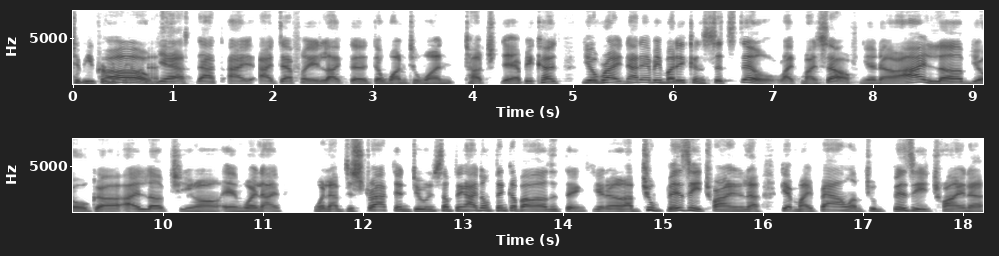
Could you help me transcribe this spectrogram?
to be perfectly oh, honest. yes, that I I definitely like the the one to one touch there because you're right. Not everybody can sit still like myself. You know, I love yoga, I love qigong, and when I when I'm distracted and doing something, I don't think about other things. You know, I'm too busy trying to get my balance. I'm too busy trying to,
